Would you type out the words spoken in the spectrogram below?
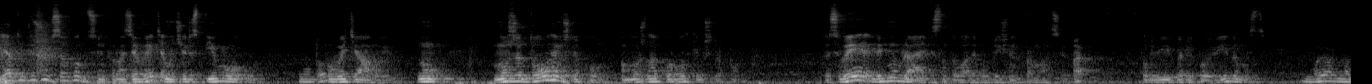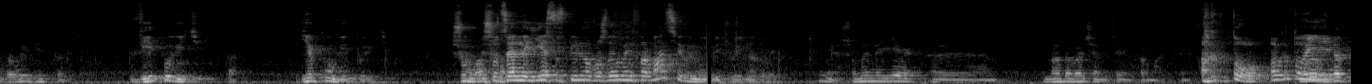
Я добіжу все одно до цієї інформації. Я витягну через півроку, Ну повитягую. Ну, може довгим шляхом, а можна коротким шляхом. Тобто ви відмовляєтесь надавати публічну інформацію, так? Польові перелікові відомості. Ми вам надали відповідь. Відповідь Так. Яку відповідь? Що, Ну, що це не є суспільно важливою інформацією, ви мені відповідь надали? Ні, що ми не є е, надавачем цієї інформації. А хто? А хто Ви в? ДП,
